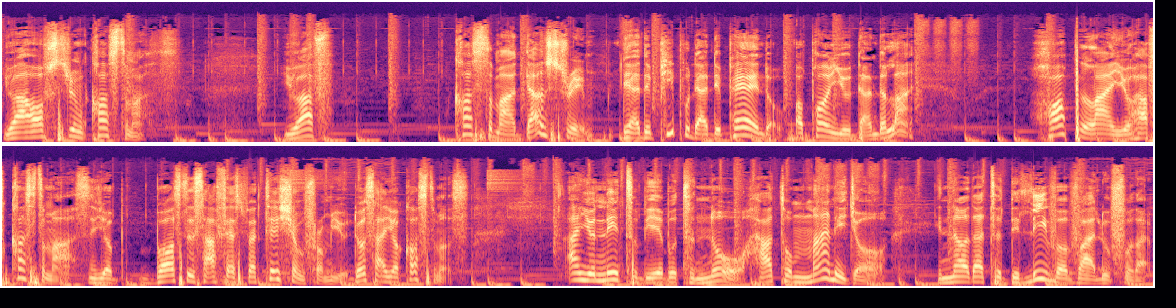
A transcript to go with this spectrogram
you have upstream customers. You have customer downstream. They are the people that depend upon you down the line. Upline, you have customers. Your bosses have expectation from you. Those are your customers. And you need to be able to know how to manage all in order to deliver value for them.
